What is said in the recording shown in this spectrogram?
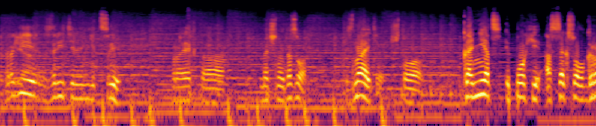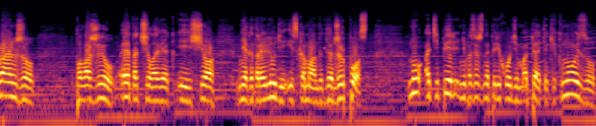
Это дорогие я. зрительницы проекта «Ночной дозор». Знаете, что конец эпохи асексуал гранжу положил этот человек и еще некоторые люди из команды Danger Post. Ну, а теперь непосредственно переходим опять-таки к Нойзу.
